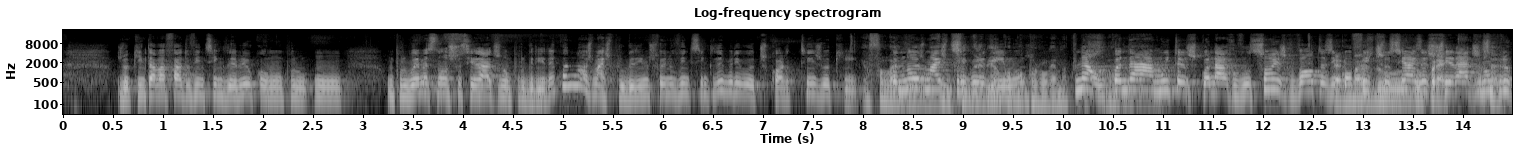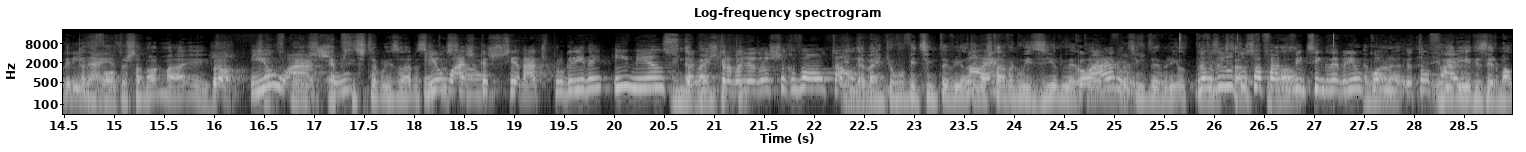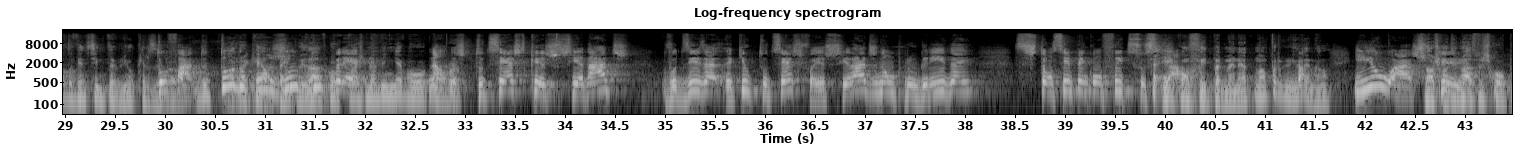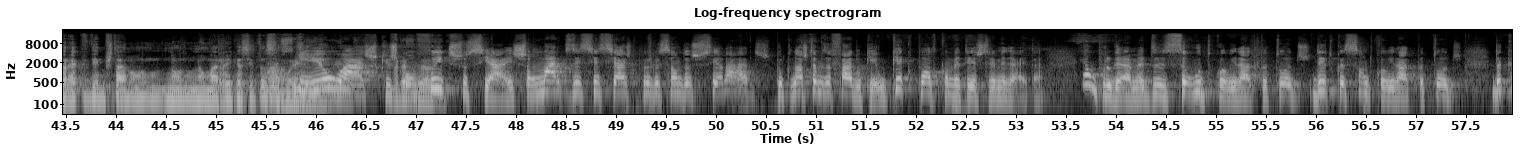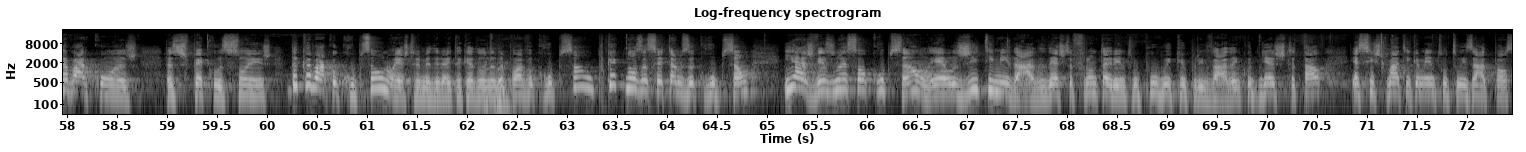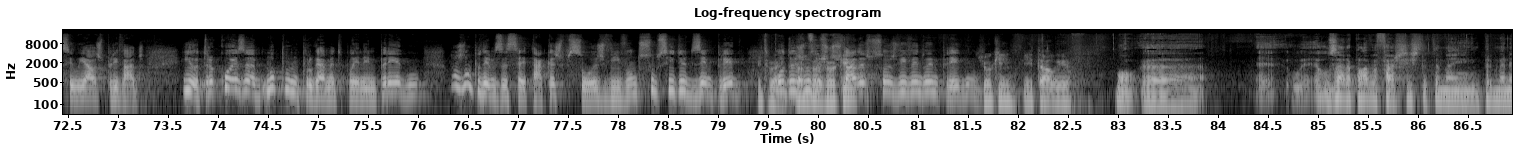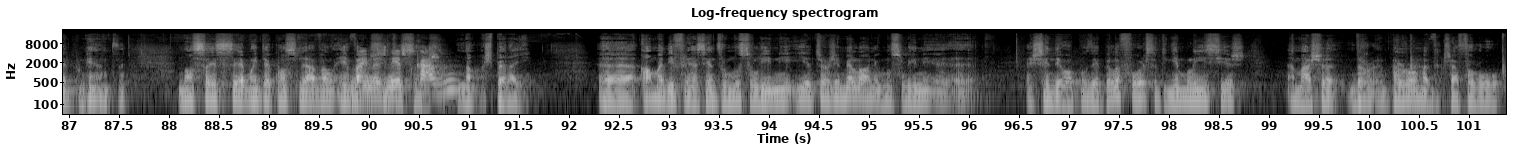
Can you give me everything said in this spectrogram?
Joaquim estava a falar do 25 de Abril como um, um um problema se não as sociedades não progridem. Quando nós mais progredimos foi no 25 de Abril. Eu discordo de ti, Joaquim. Eu falei quando nós mais progredimos. Um problema, não, quando há muitas, quando há revoluções, revoltas e conflitos do, sociais, do as sociedades não progridem. As revoltas são normais. Pronto. E eu acho. É preciso estabilizar a situação. E eu acho que as sociedades progridem imenso Ainda quando os trabalhadores que... se revoltam. Ainda bem que houve o 25 de Abril. Não eu é? estava no exílio claro. até o 25 de Abril. Não, mas eu não estou só a falar do 25 de Abril Agora, como eu estou a falar. Eu iria dizer mal do 25 de Abril, quer dizer. Estou a falar de todo o conjunto do pré. na minha boca. Não, mas tu disseste que as sociedades, vou dizer aquilo que tu disseste foi, as sociedades não progridem estão sempre em conflito social. Em conflito permanente não progridem, não. E eu acho Se nós que... continuássemos com o PREC, devíamos estar num, numa rica situação. e eu acho que os conflitos sociais são marcos essenciais de progressão das sociedades. Porque nós estamos a falar do quê? O que é que pode combater a extrema-direita? É um programa de saúde de qualidade para todos, de educação de qualidade para todos, de acabar com as, as especulações, de acabar com a corrupção. Não é a extrema-direita que é dona da palavra corrupção. Porquê é que nós aceitamos a corrupção? E às vezes não é só corrupção, é a legitimidade desta fronteira entre o público e o privado, em que o dinheiro estatal é sistematicamente utilizado para auxiliar os privados. E outra coisa, um programa de pleno emprego, nós não podemos aceitar que as pessoas vivam de subsídio de desemprego ou de ajuda prestada, as pessoas vivem do emprego. Joaquim, Itália. Bom, uh, usar a palavra fascista também permanentemente, não sei se é muito aconselhável em várias Bem, mas situações. neste caso... Não, espera aí. Uh, há uma diferença entre o Mussolini e a Giorgia Meloni. O Mussolini uh, ascendeu ao poder pela força, tinha milícias, a marcha de, para Roma, de que já falou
